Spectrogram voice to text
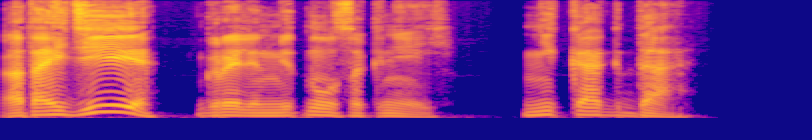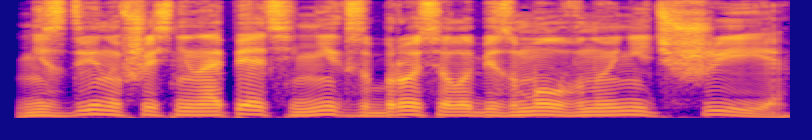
«Отойди!» — Грейлин метнулся к ней. «Никогда!» Не сдвинувшись ни на пять, Никс бросила безмолвную нить шии.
